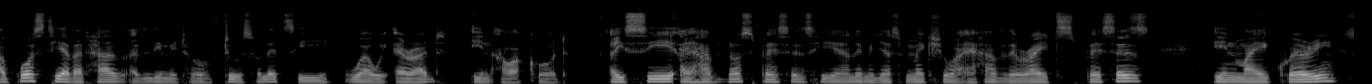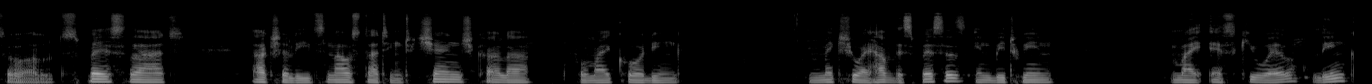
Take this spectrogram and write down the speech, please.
a post here that has a limit of 2 so let's see where we erred in our code I see I have no spaces here let me just make sure I have the right spaces in my query so I'll space that. Actually it's now starting to change color for my coding. Make sure I have the spaces in between my SQL link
